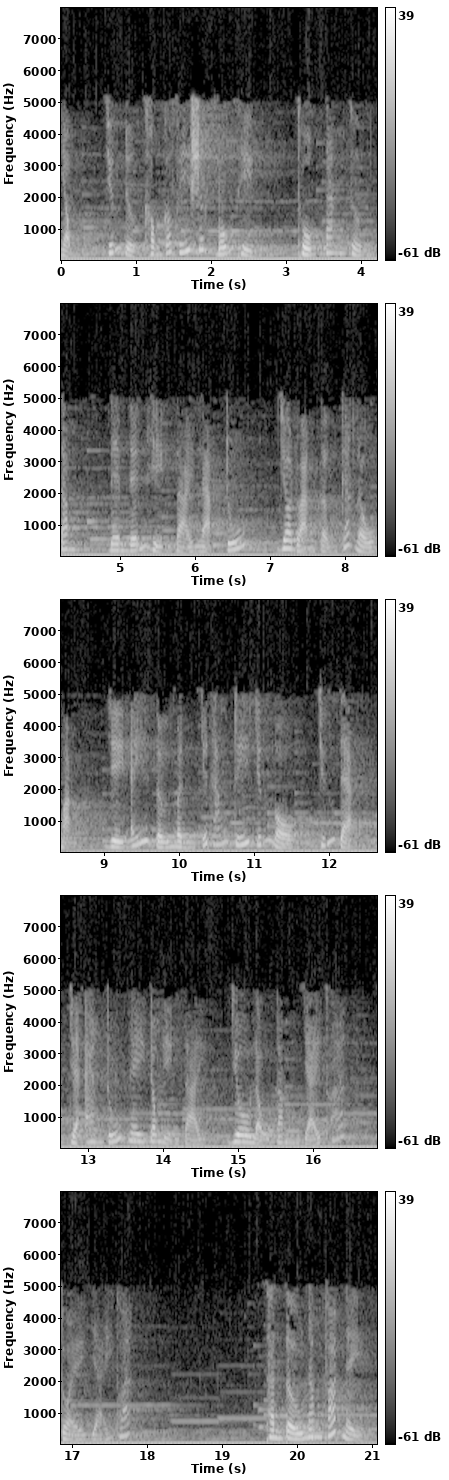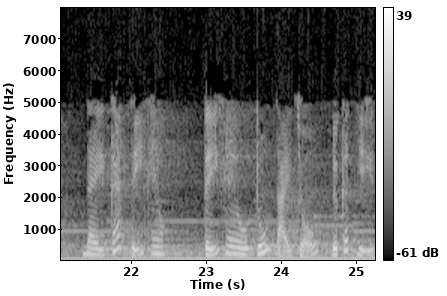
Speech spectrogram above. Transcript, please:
nhọc, chứng được không có phí sức bốn thiền, thuộc tăng thượng tâm, đem đến hiện tại lạc trú, do đoạn tận các lậu hoặc, vì ấy tự mình với thắng trí chứng ngộ, chứng đạt, và an trú ngay trong hiện tại, vô lậu tâm giải thoát, tuệ giải thoát thành tựu năm pháp này này các tỷ kheo tỷ kheo trú tại chỗ được các vị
